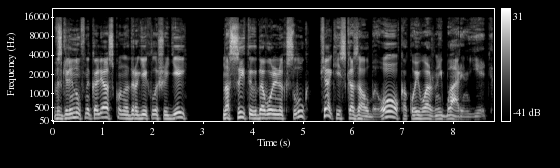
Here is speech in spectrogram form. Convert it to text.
Взглянув на коляску, на дорогих лошадей, на сытых довольных слуг, всякий сказал бы «О, какой важный барин едет!»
